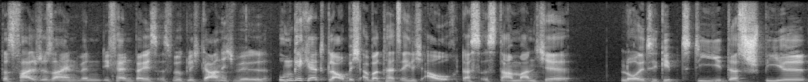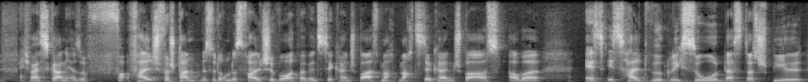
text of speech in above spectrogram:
das falsche sein, wenn die Fanbase es wirklich gar nicht will. Umgekehrt glaube ich aber tatsächlich auch, dass es da manche Leute gibt, die das Spiel, ich weiß gar nicht, also falsch verstanden ist wiederum das falsche Wort, weil wenn es dir keinen Spaß macht, macht es dir keinen Spaß. Aber es ist halt wirklich so, dass das Spiel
